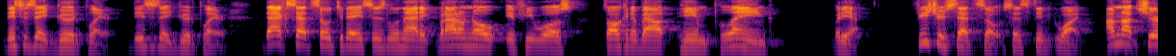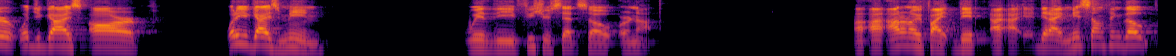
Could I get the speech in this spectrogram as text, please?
this is a good player. This is a good player. Dak said so today, says Lunatic, but I don't know if he was talking about him playing. But yeah, Fisher said so, says Steve White. I'm not sure what you guys are, what do you guys mean with the future said so or not. I, I, I don't know if I did. I, I, did I miss something though?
